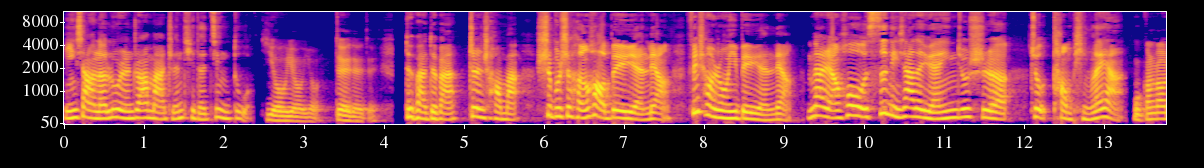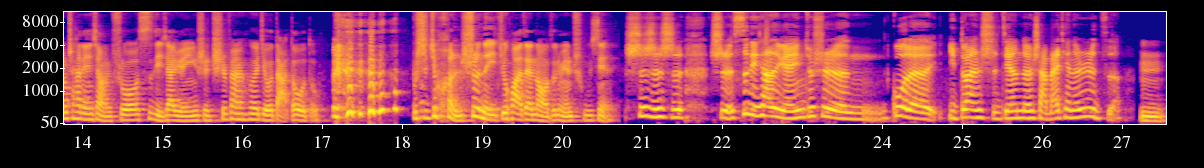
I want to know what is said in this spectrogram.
影响了路人抓马整体的进度。有有有，对对对。对吧？对吧？正常嘛？是不是很好被原谅？非常容易被原谅。那然后私底下的原因就是就躺平了呀。我刚刚差点想说私底下原因是吃饭喝酒打豆豆。不是就很顺的一句话在脑子里面出现，是是是是，私底下的原因就是过了一段时间的傻白甜的日子，嗯，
